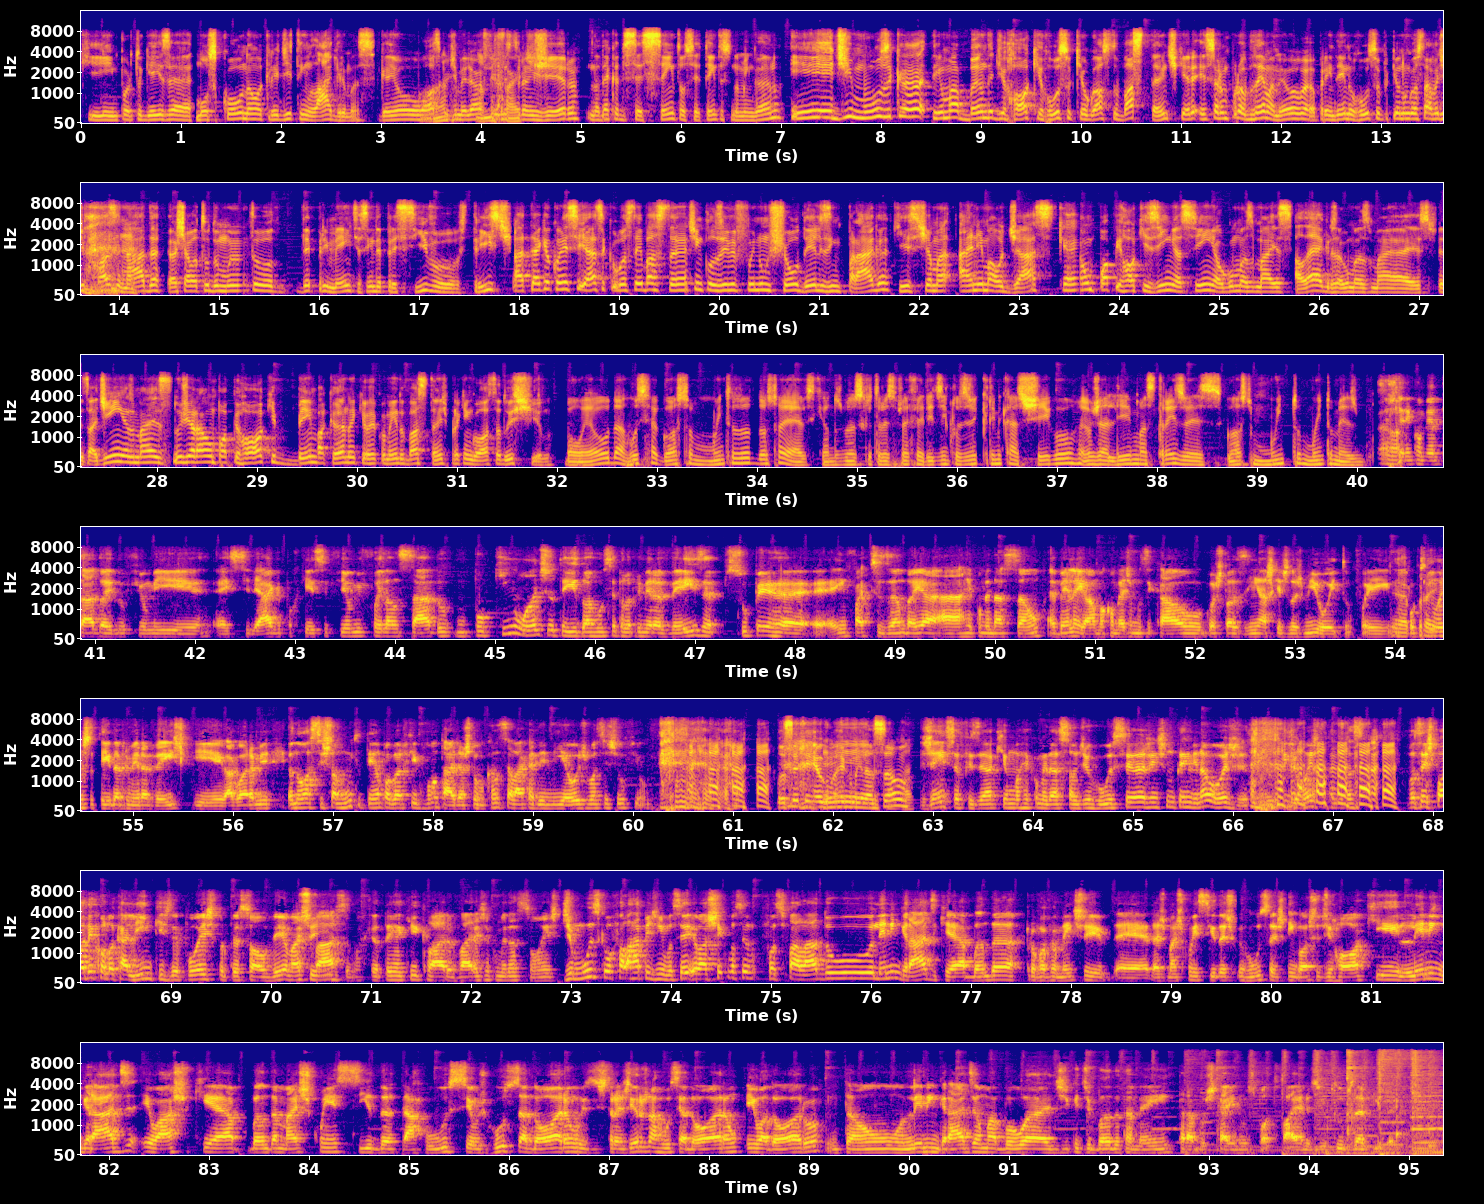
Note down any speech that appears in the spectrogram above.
que em português é Moscou Não Acredita em Lágrimas. Ganhou o Oscar de melhor filme. Estrangeiro na década de 60 ou 70, se não me engano. E de música, tem uma banda de rock russo que eu gosto bastante, que esse era um problema meu aprendendo russo, porque eu não gostava de quase nada. Eu achava tudo muito deprimente, assim, depressivo, triste. Até que eu conheci essa que eu gostei bastante, inclusive fui num show deles em Praga, que se chama Animal Jazz, que é um pop rockzinho, assim, algumas mais alegres, algumas mais pesadinhas, mas no geral um pop rock bem bacana que eu recomendo bastante para quem gosta do estilo. Bom, eu da Rússia gosto muito do Dostoiévski, é um dos meus escritores preferidos, inclusive Crime e Castigo, eu já li umas três vezes. Gosto muito, muito mesmo. Vocês terem comentado aí do filme é, Stiliag, porque esse filme foi lançado um pouquinho antes de eu ter ido à Rússia pela primeira vez, é super é, é, enfatizando aí a, a, recomendação. É bem legal, uma comédia musical gostosinha, acho que é de 2008. Foi um é, pouquinho antes de eu ter ido a primeira vez, e agora me, eu não assisto há muito tempo, agora fiquei com vontade. Acho que eu vou cancelar a academia hoje e vou assistir o filme. Você tem alguma recomendação? Gente, se eu fizer aqui uma recomendação de Rússia, a gente não termina hoje. Vocês podem colocar links depois pro pessoal ver, é mais Sim. fácil, porque eu tenho aqui, claro, várias recomendações. De música eu vou falar rapidinho. Você, eu achei que você fosse falar do Leningrad, que é a banda provavelmente é, das mais conhecidas russas. Quem gosta de rock, Leningrad, eu acho que é a banda mais conhecida da Rússia. Os russos adoram, os estrangeiros na Rússia adoram, eu adoro. Então, Leningrad é uma boa dica de banda também para buscar aí no Spotify, nos YouTubes da vida.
